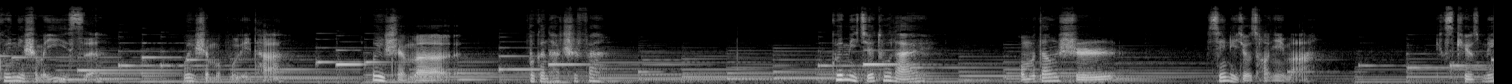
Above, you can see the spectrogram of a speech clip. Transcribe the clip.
闺蜜什么意思？为什么不理她？为什么不跟她吃饭？闺蜜截图来，我们当时心里就草泥马。Excuse me，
